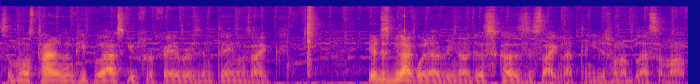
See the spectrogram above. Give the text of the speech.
So most times when people ask you for favors and things like, you'll just be like whatever, you know, just because it's like nothing. You just want to bless them up.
